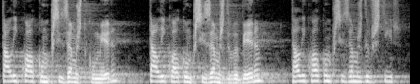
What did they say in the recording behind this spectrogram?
tal e qual como precisamos de comer, tal e qual como precisamos de beber, tal e qual como precisamos de vestir.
